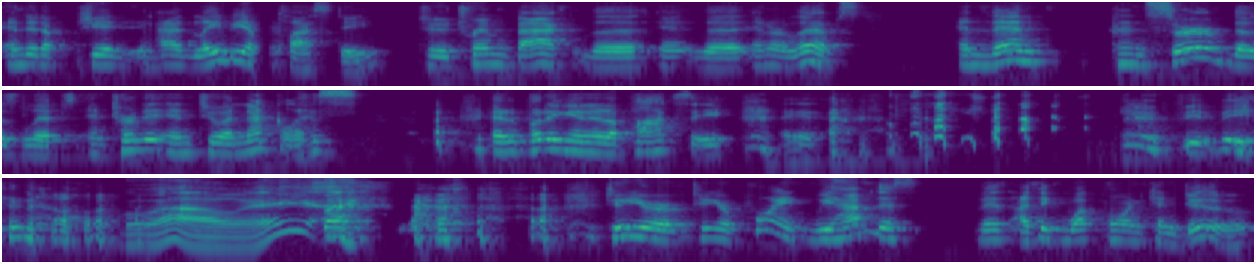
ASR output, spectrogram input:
ended up, she had labiaplasty to trim back the, the inner lips and then conserved those lips and turned it into a necklace. and putting it in epoxy. you know. Wow. Hey. But to your to your point, we have this this I think what porn can do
